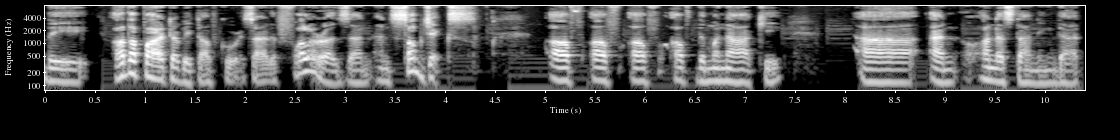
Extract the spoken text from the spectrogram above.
the other part of it, of course, are the followers and, and subjects of of of of the monarchy, uh, and understanding that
